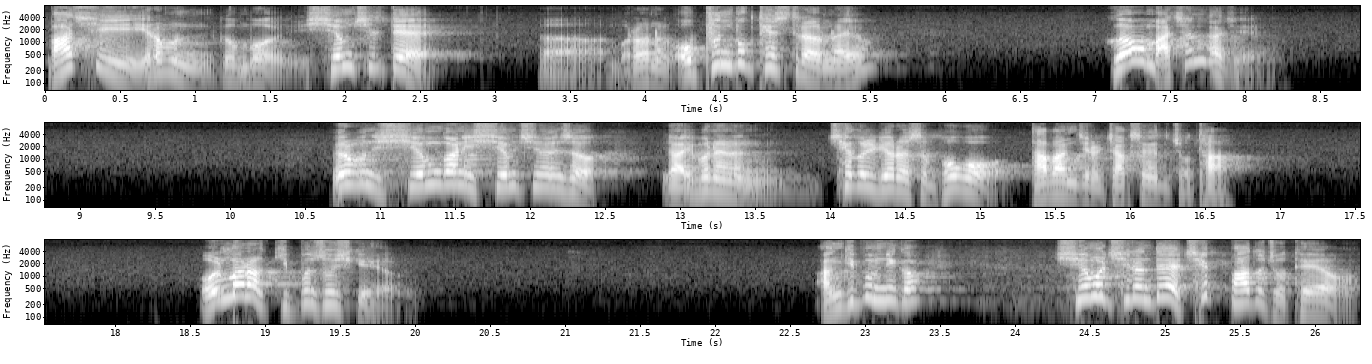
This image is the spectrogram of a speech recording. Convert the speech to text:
마치 여러분 그 뭐 시험 칠때 어, 뭐라는 오픈북 테스트라 그러나요? 그거하고 마찬가지예요. 여러분 시험관이 시험 치면서 야 이번에는 책을 열어서 보고 답안지를 작성해도 좋다. 얼마나 기쁜 소식이에요. 안 기쁩니까? 시험을 치는데 책 봐도 좋대요.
